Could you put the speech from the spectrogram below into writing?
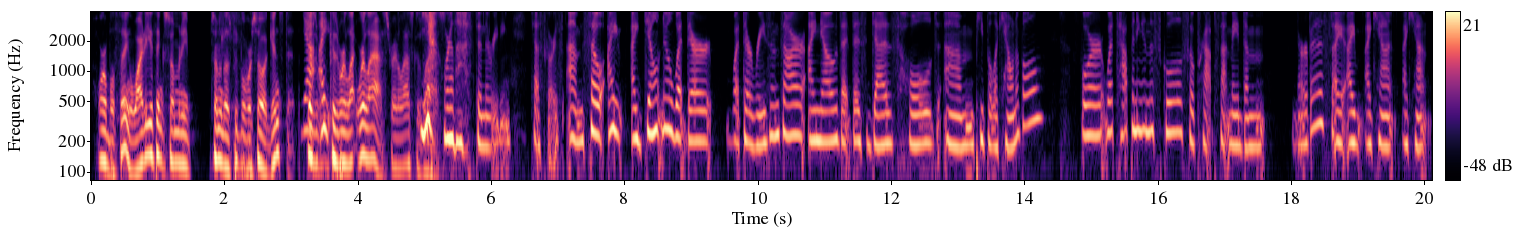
horrible thing. Why do you think so many? Some of those people were so against it. Yeah, because we're la- we're last, right? Alaska's yeah, last. we're last in the reading test scores. Um, so I I don't know what their what their reasons are. I know that this does hold um, people accountable for what's happening in the school, so perhaps that made them nervous. I I, I can't I can't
